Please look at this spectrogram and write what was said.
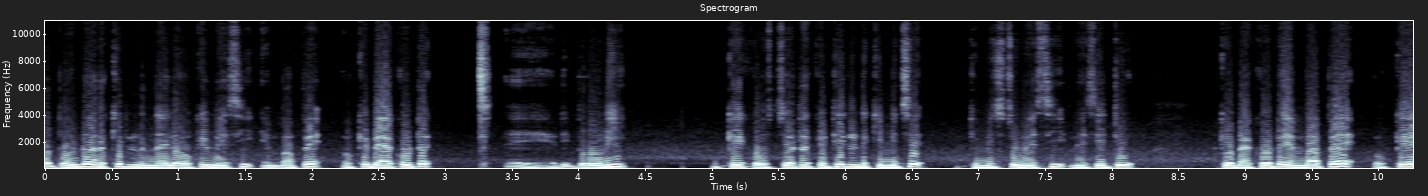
ഓപ്പോണ്ട് ഇറക്കിയിട്ടുണ്ട് എന്തായാലും. ഓക്കെ മെസ്സി എംബാപ്പെ. ഓക്കെ ബാക്കോട്ട് ഏ ഡിബ്രൂണി ഓക്കെ കോച്ച് ചേട്ടാ കിട്ടിയിട്ടുണ്ട് Kimmich Kimmich to Messi Messi to okay ബാക്കോട്ട് എംബാപ്പെ. ഓക്കെ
